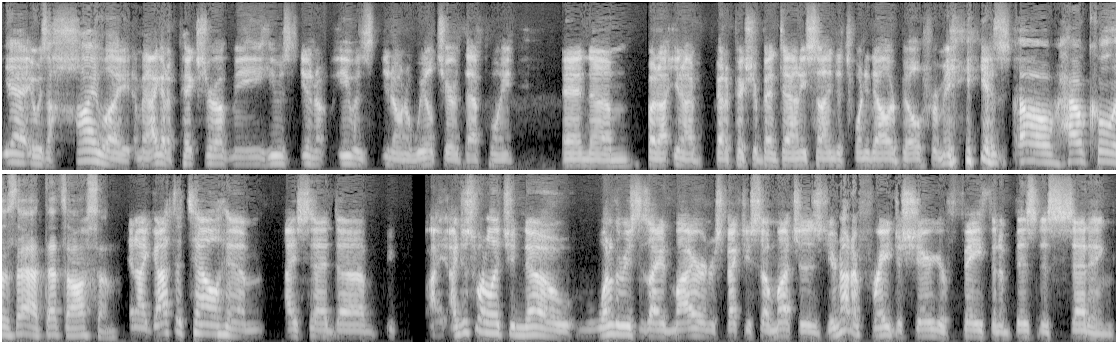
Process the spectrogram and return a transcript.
yeah it was a highlight i mean i got a picture of me he was you know he was you know in a wheelchair at that point. and um, but I, you know, I've got a picture bent down. He signed a twenty dollar bill for me. oh, how cool is that? That's awesome. And I got to tell him. I said, uh, I, I just want to let you know one of the reasons I admire and respect you so much is you're not afraid to share your faith in a business setting.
